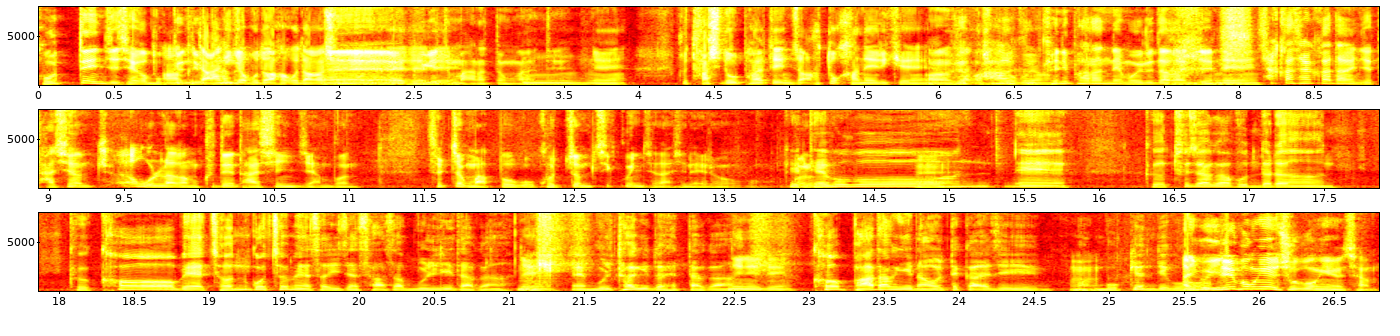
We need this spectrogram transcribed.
그때 이제 제가 못 아, 견디고 아니가 보다 하고 나가시는 네. 거예요. 네, 그게 좀 많았던 것 같아요. 음, 네. 그 다시 돌파할 때 이제 아, 또 가네 이렇게. 아, 그, 아그 괜히 팔았네 뭐 이러다가 이제 네. 살까 살까다 이제 다시 쭉 올라가면 그때 다시 이제 한번 슬쩍 맛보고 고점 찍고 이제 다시 내려오고. 그 대부분의 그 투자가 분들은 그 컵의 전 고점에서 이제 사서 물리다가 네. 네, 물타기도 했다가 네네네. 네, 네. 컵 바닥이 나올 때까지 막못 음. 견디고 아 이거 일봉이에요 주봉이에요 참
